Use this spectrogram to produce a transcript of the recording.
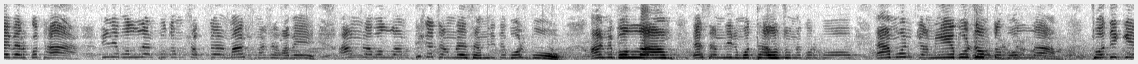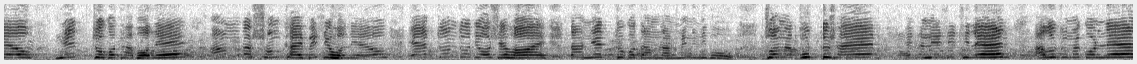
সাহেবের কথা। তিনি বললেন, প্রথম সপ্তাহের মাস মাসে হবে। আমরা বললাম, ঠিক আছে, আমরা অ্যাসেম্বলিতে বসবো। আমি বললাম অ্যাসেম্বলির মধ্যে আলোচনা করব। এমনকি আমি এ পর্যন্ত বললাম, যদি কেউ নেত্র কথা বলে, আমরা সংখ্যায় বেশি হলেও একজন যদি অসে হয়, তার নেত্র কথা আমরা মেনে নিব। জনাব ভুট্টু সাহেব এখানে এসেছিলেন, আলোচনা করলেন।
